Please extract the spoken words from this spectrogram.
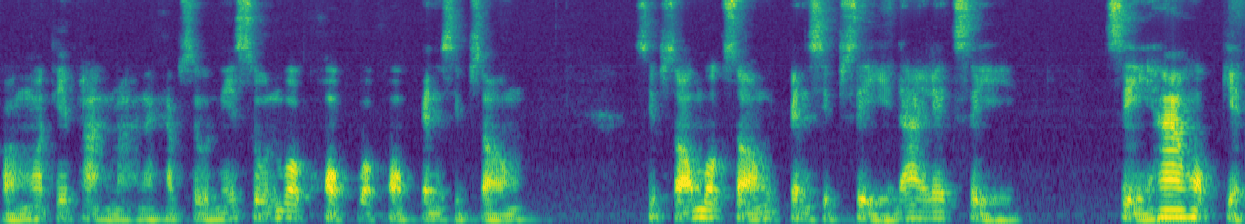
ของงวดที่ผ่านมานะครับสูตรนี้ศูนย์บวกหกบวกหกเป็นสิบสองสิบสองบวกสองเป็นสิบสี่ได้เลขสี่สี่ห้าหกเจ็ด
